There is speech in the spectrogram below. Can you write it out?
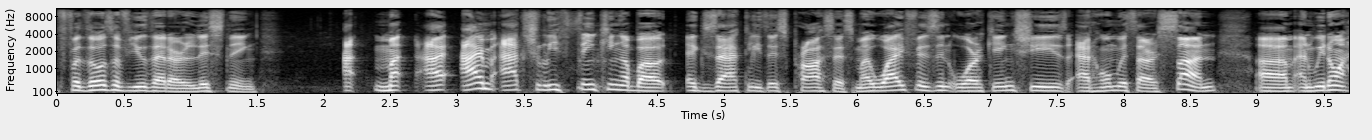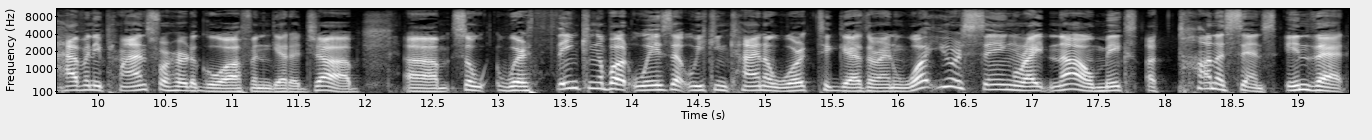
for those of you that are listening. I, my, I, I'm actually thinking about exactly this process. My wife isn't working; she's at home with our son, um, and we don't have any plans for her to go off and get a job. Um, so we're thinking about ways that we can kind of work together. And what you're saying right now makes a ton of sense. In that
